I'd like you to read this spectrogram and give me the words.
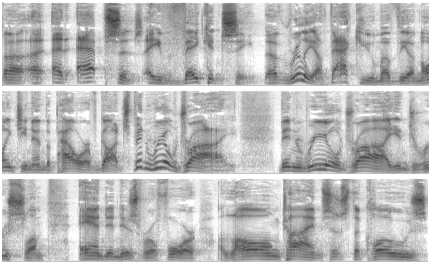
uh, an absence, a vacancy, uh, really a vacuum of the anointing and the power of God. It's been real dry, been real dry in Jerusalem and in Israel for a long time since the close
